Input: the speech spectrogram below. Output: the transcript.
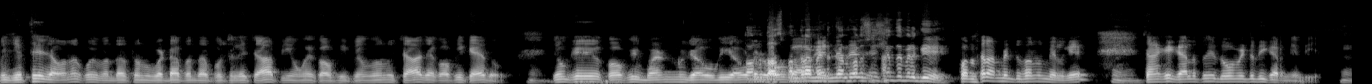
ਵੀ ਜਿੱਥੇ ਜਾਓ ਨਾ ਕੋਈ ਬੰਦਾ ਤੁਹਾਨੂੰ ਵੱਡਾ ਬੰਦਾ ਪੁੱਛ ਲੈ ਚਾਹ ਪੀਓਗੇ ਕਾਫੀ ਪੀਓਗੇ ਉਹਨੂੰ ਚਾਹ ਜਾਂ ਕਾਫੀ ਕਹਿ ਦਿਓ ਹੂੰ। ਕਿਉਂਕਿ ਕਾਫੀ ਬਣਨ ਨੂੰ ਜਾਊਗੀ ਆਰਡਰ ਤੁਹਾਨੂੰ 10-15 ਮਿੰਟ ਕਨਵਰਸੇਸ਼ਨ ਤੇ ਮਿਲ ਗਏ। 15 ਮਿੰਟ ਤੁਹਾਨੂੰ ਮਿਲ ਗਏ। ਤਾਂ ਕਿ ਗੱਲ ਤੁਸੀਂ 2 ਮਿੰਟ ਦੀ ਕਰਨੀ ਹੁੰਦੀ ਹੂੰ।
